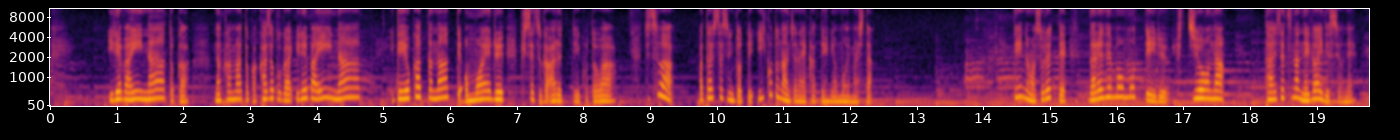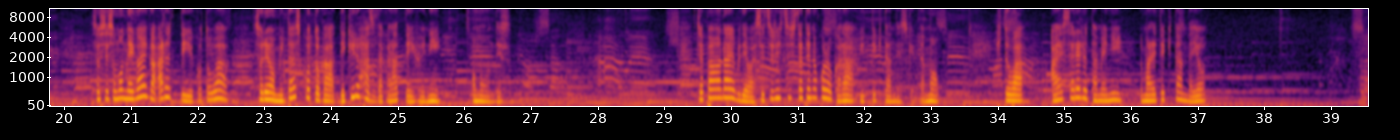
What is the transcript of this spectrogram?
いればいいなとか仲間とか家族がいればいいないてよかったなって思える季節があるっていうことは実は私たちにとっていいことなんじゃないかっていうふうに思いました。っていうのはそれって誰でも持っている必要な大切な願いですよね。そしてその願いがあるっていうことはそれを満たすことができるはずだからっていうふうに思うんです。ジャパンライブでは設立したての頃から言ってきたんですけれども人は愛されるために生まれてきたんだよ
